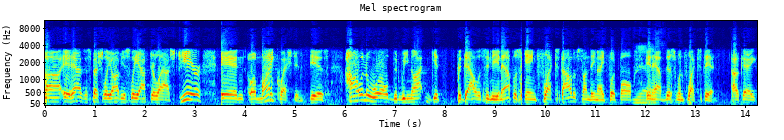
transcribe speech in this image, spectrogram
Uh, it has, especially obviously after last year. And well, my question is, how in the world did we not get the Dallas Indianapolis game flexed out of Sunday Night Football yes. and have this one flexed in? Okay,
